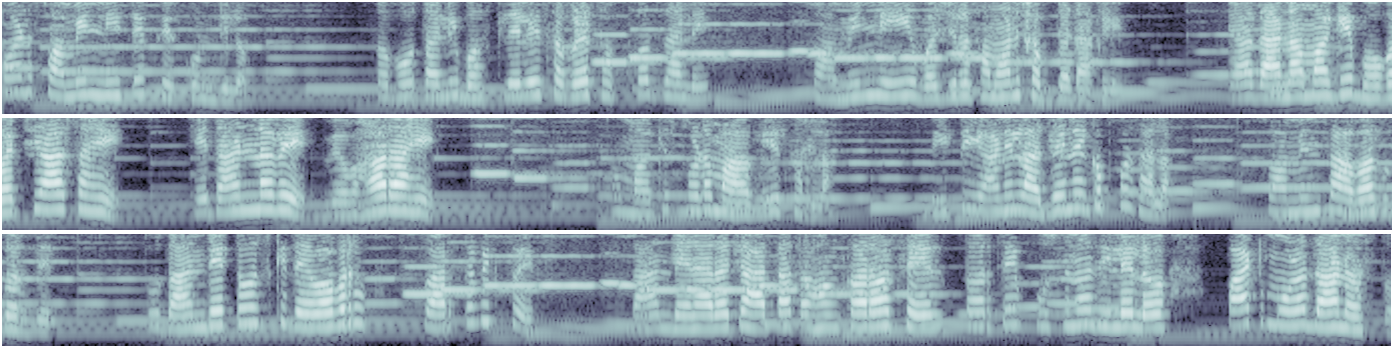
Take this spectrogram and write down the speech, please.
पण स्वामींनी ते फेकून दिलं. सभोवताली बसलेले सगळे थक्कच झाले. स्वामींनी वज्रसमान शब्द टाकले. या दानामागे भोगाची आस आहे. हे दान नव्हे व्यवहार आहे. तो मागेच थोडा मागे सरला. भीती आणि लाजेने गप्प झाला. स्वामींचा आवाज गरजेल. तू दान देतोस की देवावर स्वार्थ विकतोयस? दान देणाऱ्याच्या हातात अहंकार असेल तर ते पुसणं दिलेलं पाठमोळ दान असतं.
